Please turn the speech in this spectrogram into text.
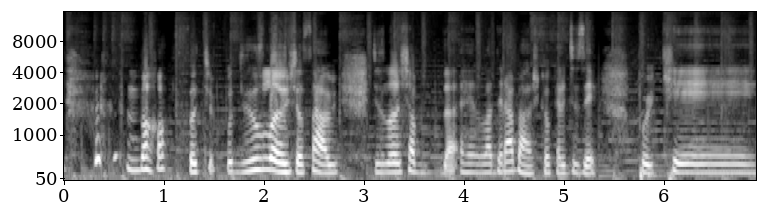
nossa, tipo, deslancha, sabe? Deslancha é, ladeira abaixo, que eu quero dizer. Porque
